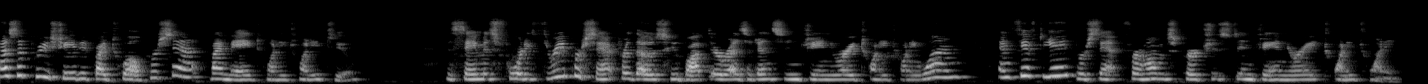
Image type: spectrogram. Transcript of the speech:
has appreciated by 12% by May 2022. The same is 43% for those who bought their residence in January 2021 and 58% for homes purchased in January 2020.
